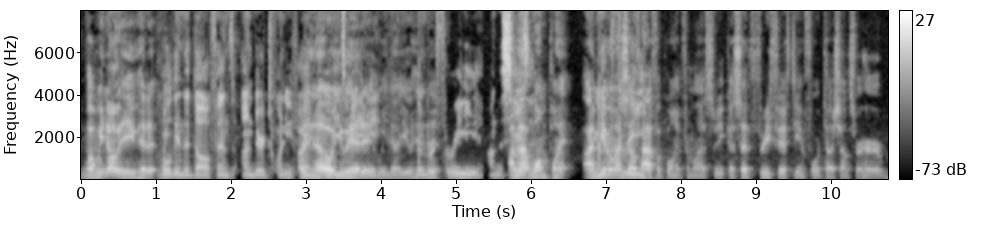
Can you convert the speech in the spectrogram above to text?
Well, we know that you hit it. We, holding the Dolphins under 25. we know points, you hit baby. it. We know you hit it. Number it. three on the I'm at one point. I'm Number giving myself three. half a point from last week. I said 350 and four touchdowns for Herb.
